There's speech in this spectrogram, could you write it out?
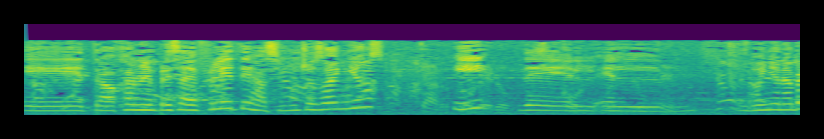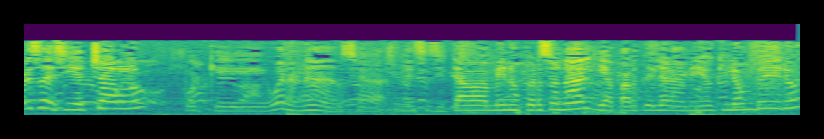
eh, trabajaba en una empresa de fletes hace muchos años y del, el, el dueño de la empresa decide echarlo porque, bueno, nada, o sea, necesitaba menos personal y aparte él era medio quilombero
